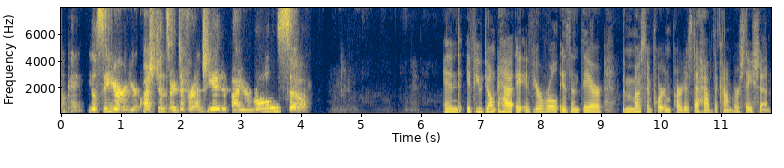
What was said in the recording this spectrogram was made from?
Okay, you'll see your, your questions are differentiated by your roles. So. And if you don't have, if your role isn't there, the most important part is to have the conversation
